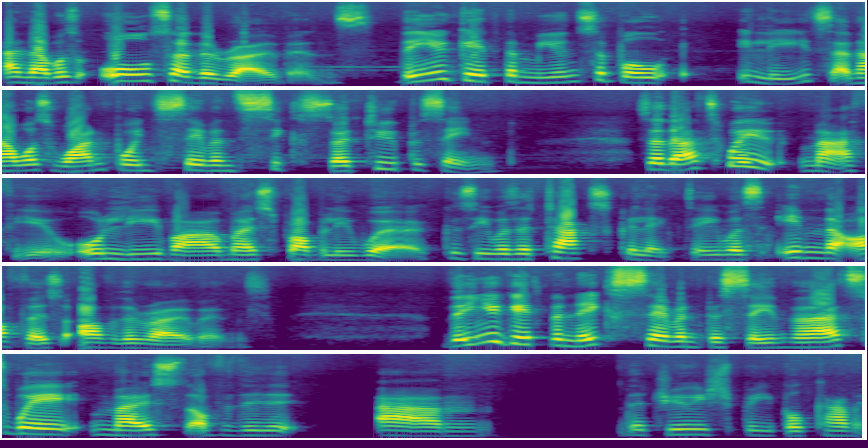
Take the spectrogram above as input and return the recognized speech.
and that was also the Romans. Then you get the municipal elites, and that was 1.76, so 2%. So that's where Matthew or Levi most probably were, because he was a tax collector. He was in the office of the Romans. Then you get the next seven percent, and that's where most of the um, the Jewish people come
